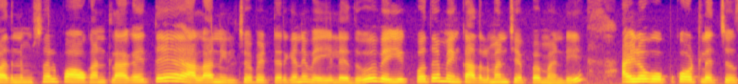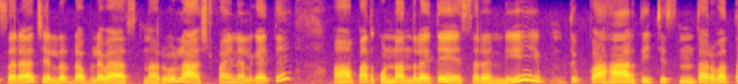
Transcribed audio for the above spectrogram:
పది నిమిషాలు పావు గంటలాగైతే అలా నిల్చోబెట్టారు కానీ వేయలేదు. వేయకపోతే మేము కదలమని చెప్పామండి. అయినా ఒప్పుకోవట్లేదు చూసారా. చిల్లర డబ్బులు వేస్తున్నారు. లాస్ట్ ఫైనల్గా అయితే పదకొండు వందలు అయితే వేస్తారండి. హారతి ఇచ్చేసిన తర్వాత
